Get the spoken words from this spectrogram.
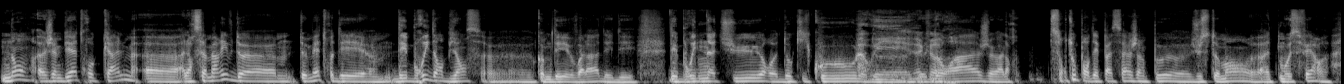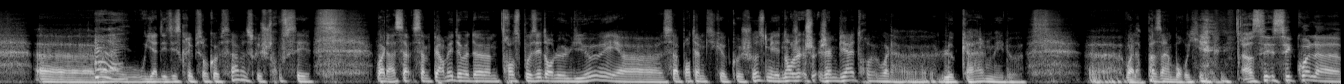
Non, euh, j'aime bien être au calme. Euh, alors ça m'arrive de, de mettre des, euh, des bruits d'ambiance, euh, comme des voilà des, des, des bruits de nature, d'eau qui coule, Ah oui, d'orage. Alors surtout pour des passages un peu euh, justement atmosphère, euh, Ah voilà, où il y a des descriptions comme ça, parce que je trouve que c'est voilà, ça, ça me permet de, de me transposer dans le lieu et euh, ça apporte un petit quelque chose. Mais non, j'aime bien être voilà euh, le calme et le voilà pas un bruit. Alors, c'est c'est quoi la,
